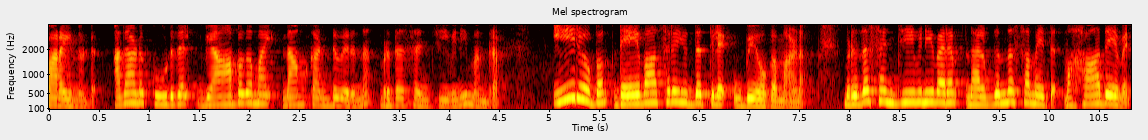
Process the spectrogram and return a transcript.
പറയുന്നുണ്ട്. അതാണ് കൂടുതൽ വ്യാപകമായി നാം കണ്ടുവരുന്ന മൃതസഞ്ജീവിനി മന്ത്രം. ഈ രൂപം ദേവാസുര യുദ്ധത്തിലെ ഉപയോഗമാണ്. മൃതസഞ്ജീവിനി വരം നൽകുന്ന സമയത്ത് മഹാദേവൻ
